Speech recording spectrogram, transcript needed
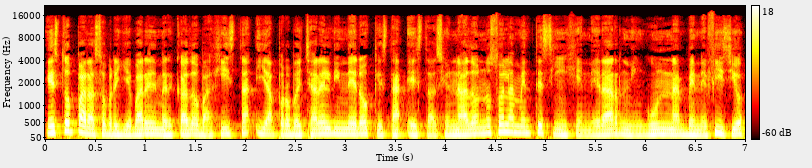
Esto para sobrellevar el mercado bajista y aprovechar el dinero que está estacionado no solamente sin generar ningún beneficio,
